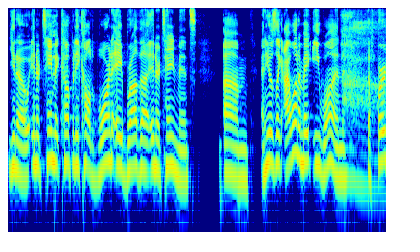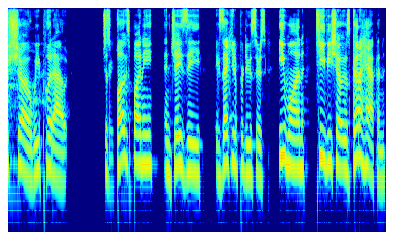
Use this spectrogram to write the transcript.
you know, entertainment company called Warren A. Brother Entertainment." Um, and he was like, "I want to make E1 the first show we put out, just Bugs Bunny and Jay Z, executive producers, E1 TV show. It was gonna happen."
